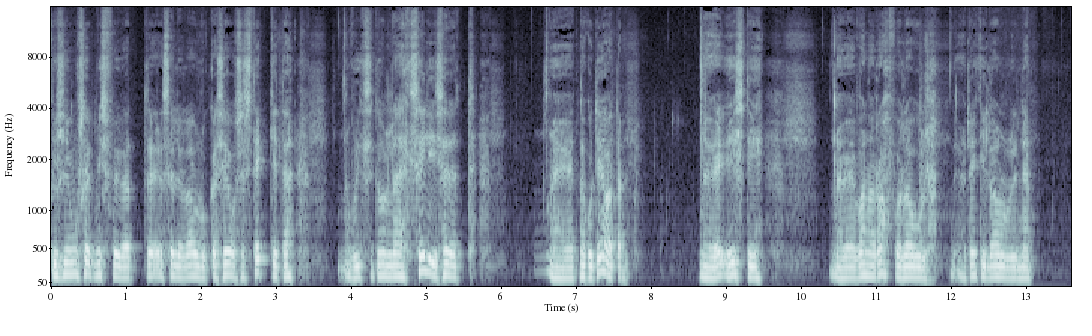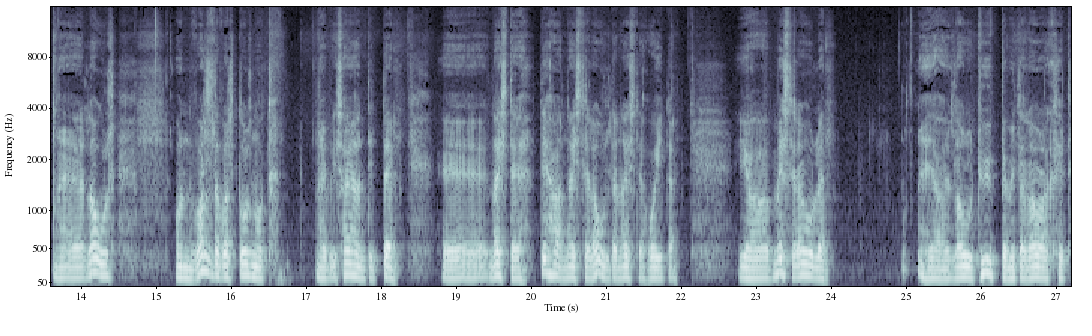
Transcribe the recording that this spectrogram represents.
küsimused, mis võivad selle lauluga seoses tekkida, võiksid olla ehk sellised, et, et nagu teada, Eesti vana rahvalaul, regilaululine laul on valdavalt olnud läbi sajandite eh, naiste teha, naiste laulda, naiste hoida. ja meestelaule ja laulutüüpe, mida laulaksid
